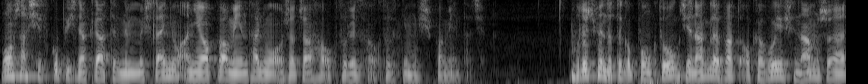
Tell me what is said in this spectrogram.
Można się skupić na kreatywnym myśleniu, a nie o pamiętaniu o rzeczach, o których, o których nie musisz pamiętać. Wróćmy do tego punktu, gdzie nagle okazuje się nam, że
